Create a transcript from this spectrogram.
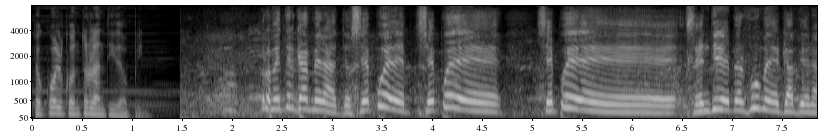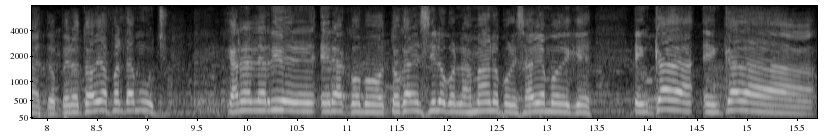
tocó el control antidoping. prometer campeonato. Se puede, se puede, se puede sentir el perfume del campeonato, pero todavía falta mucho. Ganarle a River era como tocar el cielo con las manos porque sabíamos de que en cada, en cada,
